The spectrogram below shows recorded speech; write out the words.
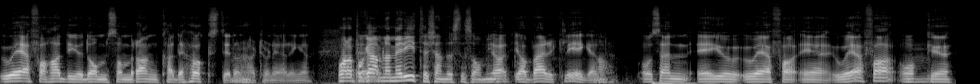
Uefa hade ju de som rankade högst i den här mm. turneringen. Bara på gamla meriter kändes det som. Ja, ja verkligen. Ja. Och sen är ju Uefa är Uefa och mm.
